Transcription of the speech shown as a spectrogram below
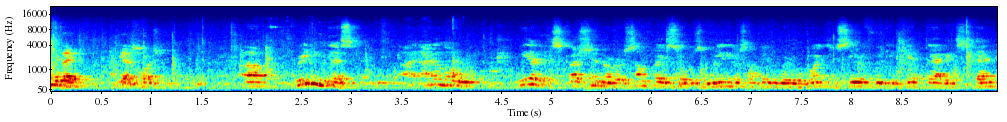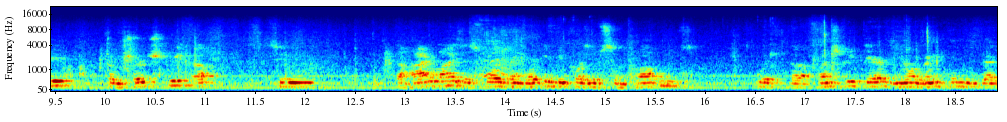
Thank- Yes. Question. Uh, Reading this, I, I don't know, we had a discussion or someplace, there was a meeting or something, we were going to see if we could get that extended from Church Street up to the high rise as far as I'm working because of some problems with uh, Front Street there. Do you know of anything that,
